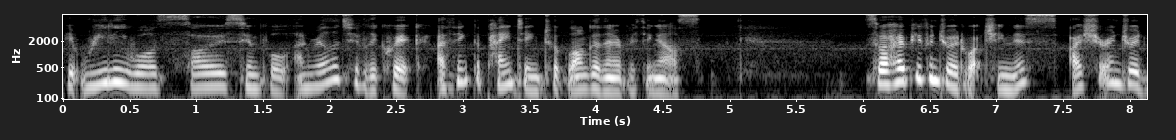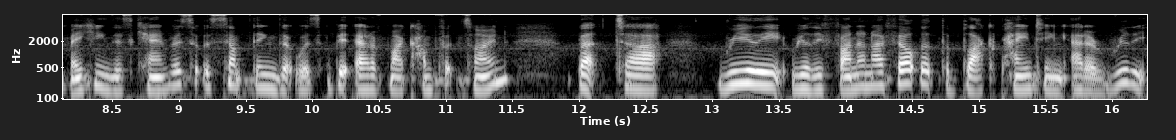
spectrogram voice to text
it really was so simple and relatively quick. I think the painting took longer than everything else. So I hope you've enjoyed watching this. I sure enjoyed making this canvas. It was something that was a bit out of my comfort zone, but uh, really, really fun. And I felt that the black painting added a really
